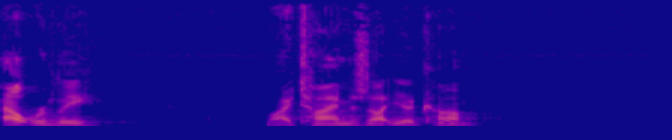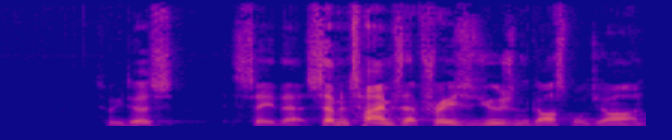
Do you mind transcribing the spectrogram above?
outwardly. My time has not yet come. So he does say that. Seven times that phrase is used in the Gospel of John.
